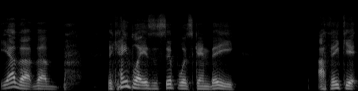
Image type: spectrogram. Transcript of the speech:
yeah, the the the gameplay is as simple as can be. I think it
